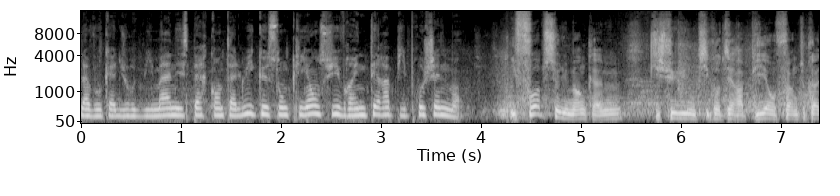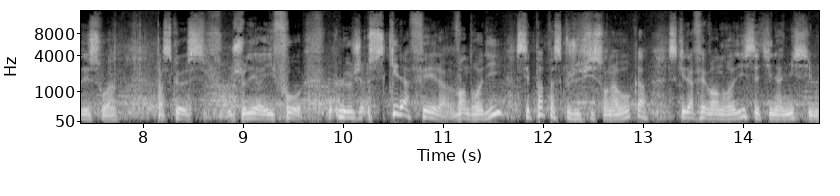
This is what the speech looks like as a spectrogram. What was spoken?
L'avocat du rugbyman espère quant à lui que son client suivra une thérapie prochainement. Il faut absolument quand même qu'il suive une psychothérapie, on fait en tout cas des soins. Parce que, je veux dire, il faut. ce qu'il a fait là, vendredi, c'est pas parce que je suis son avocat. Ce qu'il a fait vendredi, c'est inadmissible.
